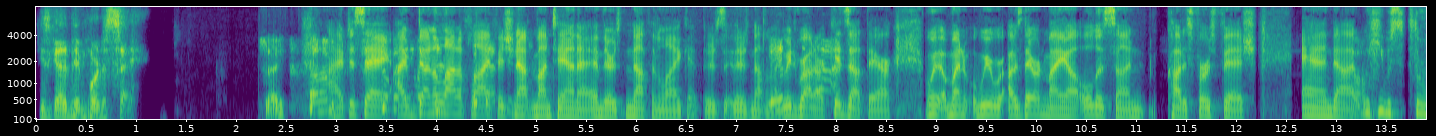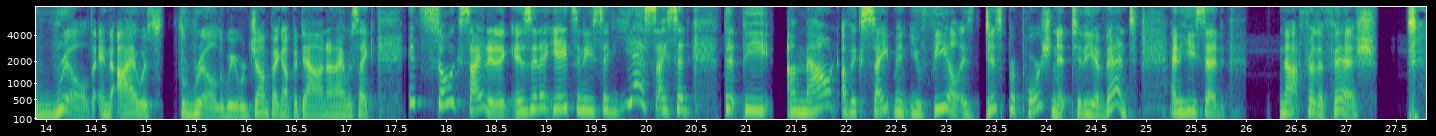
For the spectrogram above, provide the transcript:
he's got a bit more to say. Say. Um, I have to say, I've done a lot of fly fishing out in Montana, and there's nothing like it. There's there's nothing like. It. We brought our kids out there. When, when we were, I was there when my uh, oldest son caught his first fish, and uh, Oh. he was thrilled, and I was thrilled. We were jumping up and down, and I was like, "It's so exciting, isn't it, Yates?" And he said, "Yes." I said that the amount of excitement you feel is disproportionate to the event, and he said, "Not for the fish."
